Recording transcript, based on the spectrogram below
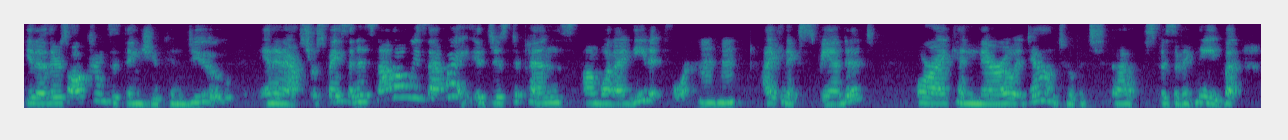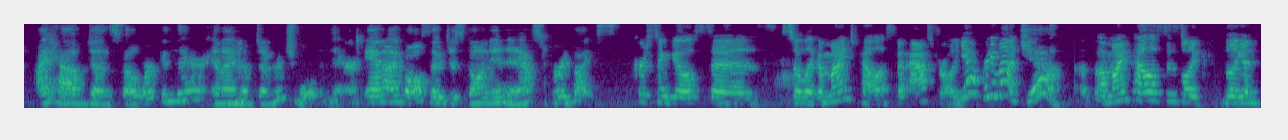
you know, there's all kinds of things you can do in an astral space. And it's not always that way. It just depends on what I need it for. hmm I can expand it or I can narrow it down to a uh, specific need. But I have done spell work in there and I Mhm. have done ritual in there. And I've also just gone in and asked for advice. Kirsten Gill says, so like a mind palace, but astral. Yeah, pretty much. Yeah. A mind palace is like like a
